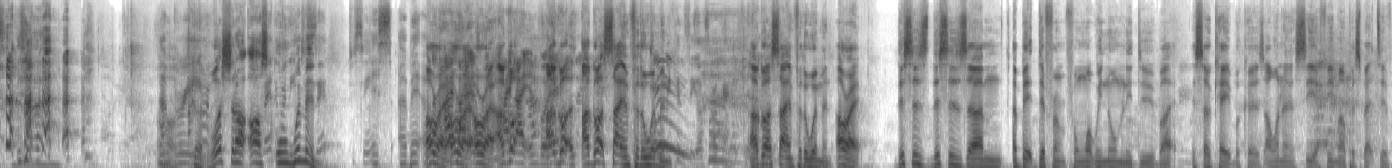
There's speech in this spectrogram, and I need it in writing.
and oh, breathe. good. What should I ask Where all need to women? Sit to see? It's a bit. All right, all right, all right. I got, I got, I got something for the women. You can see us. Okay. I got something for the women. All right. This is this is um, a bit different from what we normally do, but it's okay because I want to see a female perspective.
